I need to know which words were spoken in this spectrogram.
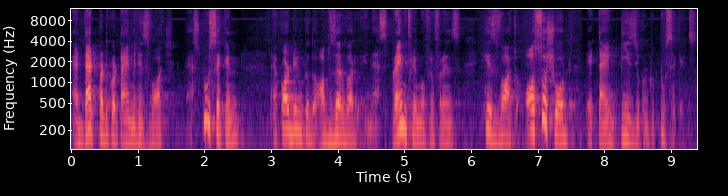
at that particular time in his watch as 2 second according to the observer in S prime frame of reference, his watch also showed a time t is equal to 2 seconds.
